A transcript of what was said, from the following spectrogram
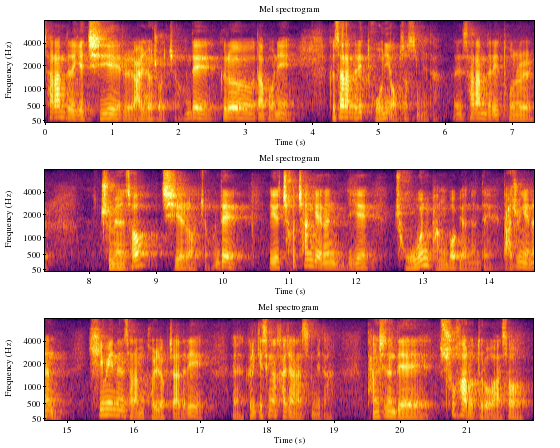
사람들에게 지혜를 알려주었죠. 근데 그러다 보니 그 사람들이 돈이 없었습니다. 사람들이 돈을 주면서 지혜를 얻죠. 근데 이게 초창기에는 이게 좋은 방법이었는데 나중에는 힘 있는 사람 권력자들이 예, 그렇게 생각하지 않았습니다. 당신은 내 수하로 들어와서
